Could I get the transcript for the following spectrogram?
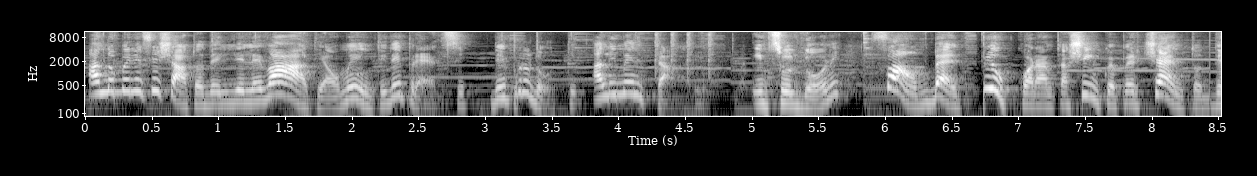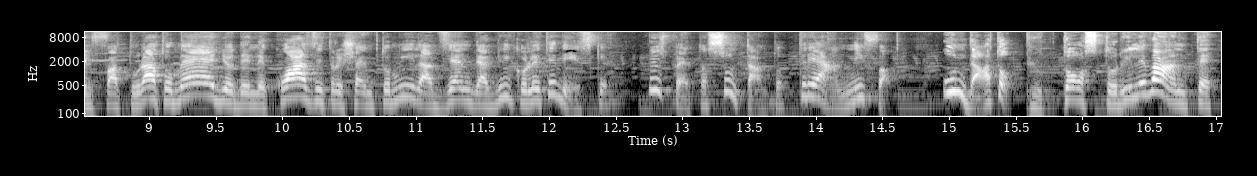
hanno beneficiato degli elevati aumenti dei prezzi dei prodotti alimentari. In soldoni fa un bel più 45% del fatturato medio delle quasi 300.000 aziende agricole tedesche rispetto a soltanto tre anni fa. Un dato piuttosto rilevante,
